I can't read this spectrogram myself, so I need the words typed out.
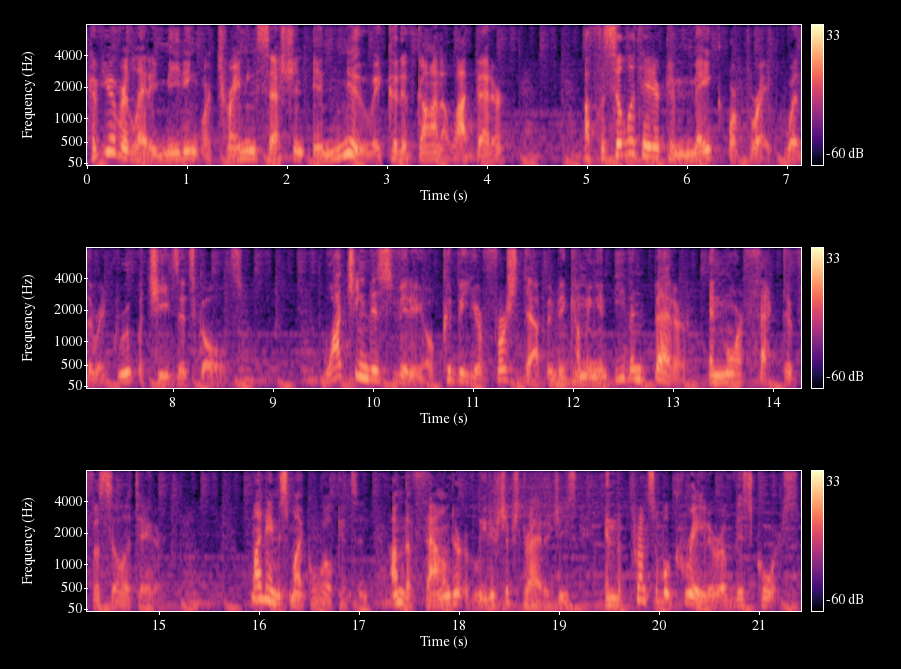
Have you ever led a meeting or training session and knew it could have gone a lot better? A facilitator can make or break whether a group achieves its goals. Watching this video could be your first step in becoming an even better and more effective facilitator. My name is Michael Wilkinson. I'm the founder of Leadership Strategies and the principal creator of this course.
